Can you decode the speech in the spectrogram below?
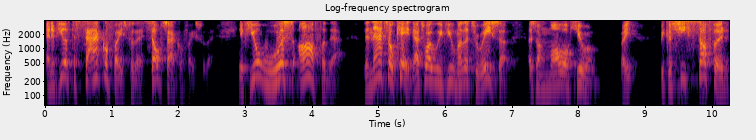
And if you have to sacrifice for that, self sacrifice for that, if you're worse off for that, then that's okay. That's why we view Mother Teresa as a moral hero, right? Because she suffered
